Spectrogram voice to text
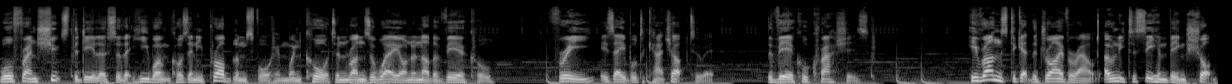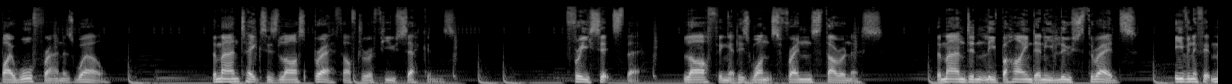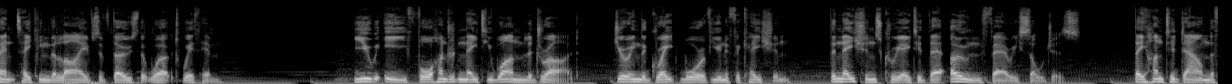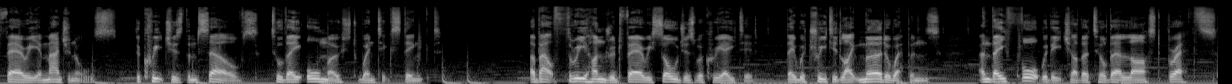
Wolfran shoots the dealer so that he won't cause any problems for him when caught and runs away on another vehicle. Free is able to catch up to it. The vehicle crashes. He runs to get the driver out, only to see him being shot by Wolfran as well. The man takes his last breath after a few seconds. Free sits there, laughing at his once friend's thoroughness. The man didn't leave behind any loose threads, even if it meant taking the lives of those that worked with him. UE 481 Ledrad, during the Great War of Unification, the nations created their own fairy soldiers. They hunted down the fairy imaginals, the creatures themselves, till they almost went extinct. About 300 fairy soldiers were created. They were treated like murder weapons, and they fought with each other till their last breaths.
